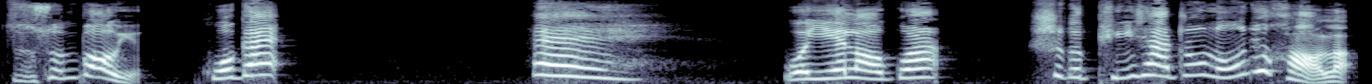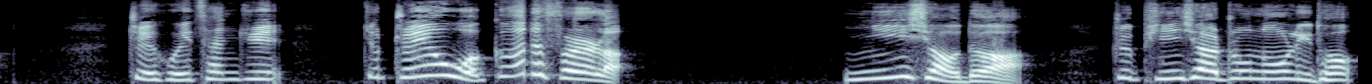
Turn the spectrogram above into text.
子孙报应，活该。哎，我爷老官是个贫下中农就好了。这回参军就准有我哥的份儿了。你晓得，这贫下中农里头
